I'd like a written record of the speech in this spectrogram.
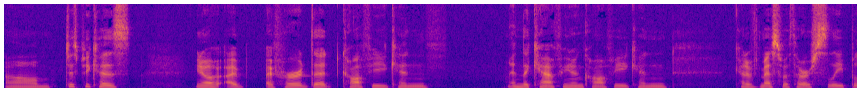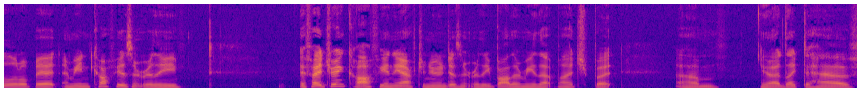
Um, just because, you know, I've I've heard that coffee can, and the caffeine in coffee can, kind of mess with our sleep a little bit. I mean, coffee doesn't really. If I drink coffee in the afternoon, it doesn't really bother me that much, but, um, you know, I'd like to have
